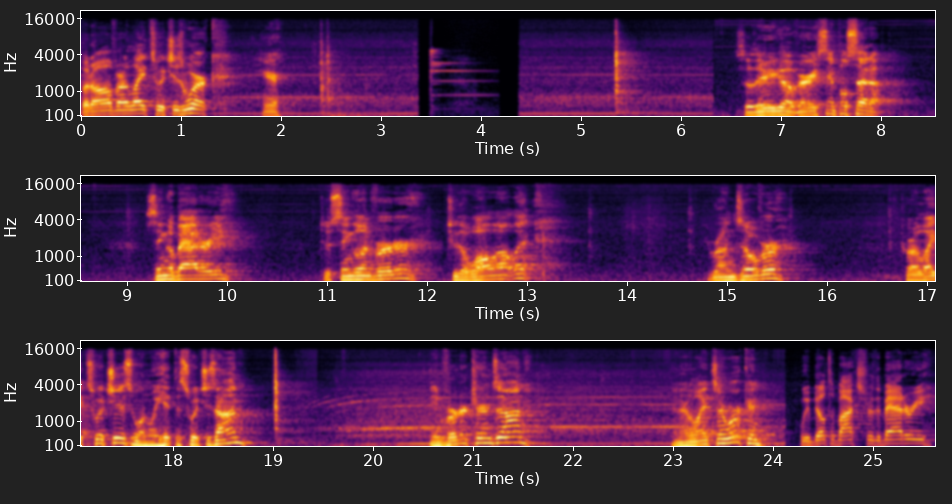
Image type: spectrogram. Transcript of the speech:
but all of our light switches work. Here. So there you go, very simple setup single battery to a single inverter to the wall outlet. It runs over to our light switches when we hit the switches on. The inverter turns on and our lights are working. We built a box for the battery.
